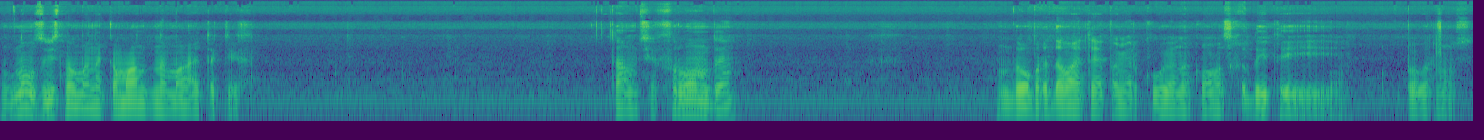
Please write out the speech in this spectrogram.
Ну, звісно, в мене команд немає таких. Там ці фронди. Добре, давайте я поміркую на кого сходити і повернусь.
